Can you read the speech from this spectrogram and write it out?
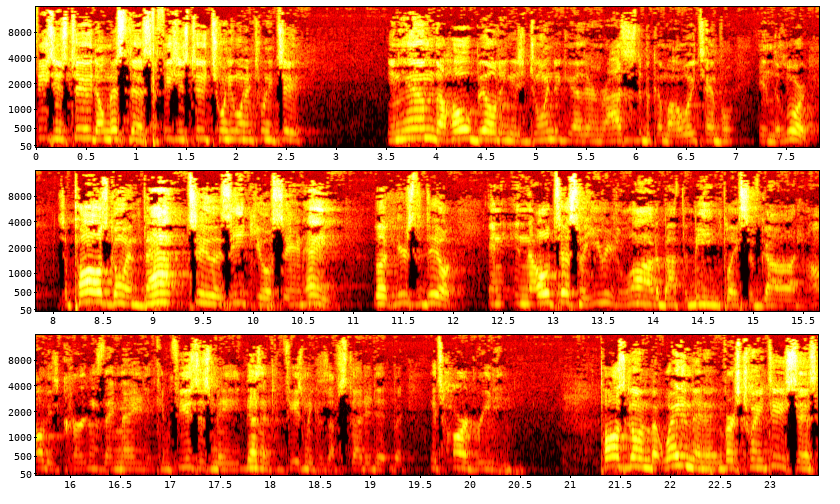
Ephesians 2, don't miss this. Ephesians 2, 21 and 22. In him, the whole building is joined together and rises to become a holy temple in the Lord. So Paul's going back to Ezekiel saying, hey, look, here's the deal. In, in the Old Testament, you read a lot about the meeting place of God and all these curtains they made. It confuses me. It doesn't confuse me because I've studied it, but it's hard reading. Paul's going, but wait a minute. In verse 22, he says,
